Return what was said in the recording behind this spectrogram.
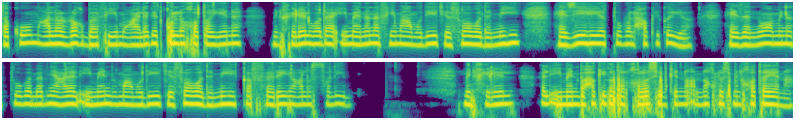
تقوم على الرغبة في معالجة كل خطايانا من خلال وضع إيماننا في معمودية يسوع ودمه. هذه هي التوبة الحقيقية. هذا النوع من التوبة مبني على الإيمان بمعمودية يسوع ودمه الكفارية على الصليب. من خلال الإيمان بحقيقة الخلاص يمكننا أن نخلص من خطايانا.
